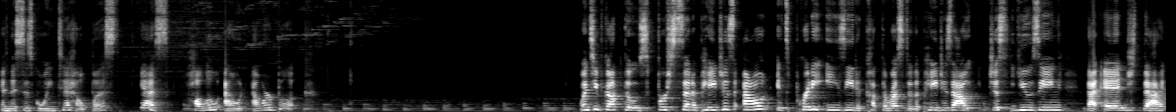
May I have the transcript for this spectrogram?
And this is going to help us, yes, hollow out our book. Once you've got those first set of pages out, it's pretty easy to cut the rest of the pages out just using that edge that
